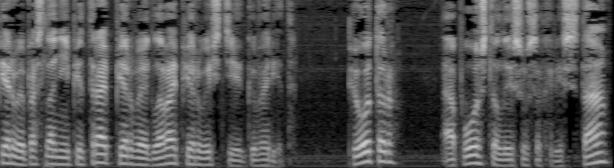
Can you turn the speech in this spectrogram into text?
первое послание Петра, первая глава, первый стих говорит. «Петр, апостол Иисуса Христа,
